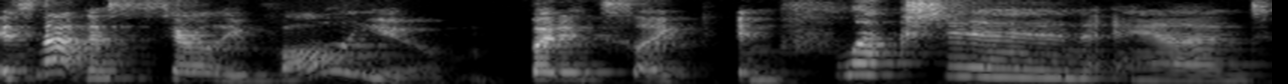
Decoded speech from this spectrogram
it's not necessarily volume, but it's like inflection and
